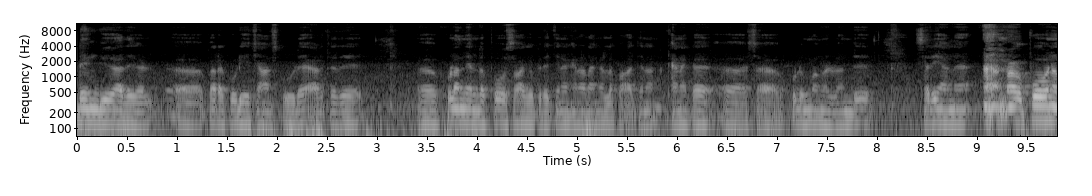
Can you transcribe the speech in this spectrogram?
டெங்கு அதுகள் பெறக்கூடிய சான்ஸ் கூட. அடுத்தது குழந்தைகள போசாக பிரச்சனை இடங்களில் பார்த்தேன்னா கணக்க ச குடும்பங்கள் வந்து சரியான போன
